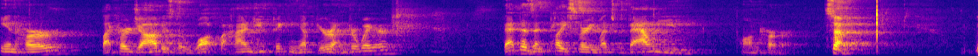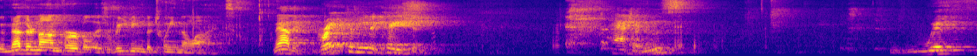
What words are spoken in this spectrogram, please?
in her, like her job is to walk behind you picking up your underwear. That doesn't place very much value on her. So, another nonverbal is reading between the lines. Now, the great communication happens with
